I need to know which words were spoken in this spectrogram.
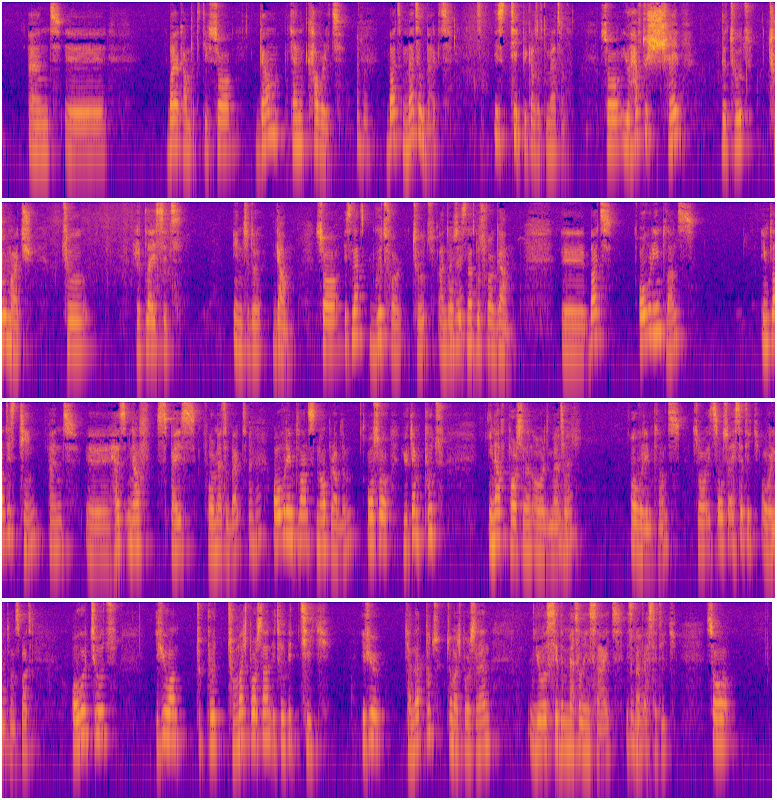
and uh, biocompatible. So gum can cover it, hmm but metal backed is thick because of the metal. So you have to shape the tooth too much to replace it into the gum. So it's not good for tooth and also Mhm. it's not good for gum. Uh, but over implants, implant is thin and uh, has enough space for metal backed hmm over implants no problem. Also you can put enough porcelain over the metal Mhm. over implants. So it's also aesthetic over Mhm. implants but over tooth if you want to put too much porcelain it will be thick. If you cannot put too much porcelain you will see the metal inside. It's not Mhm. aesthetic so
